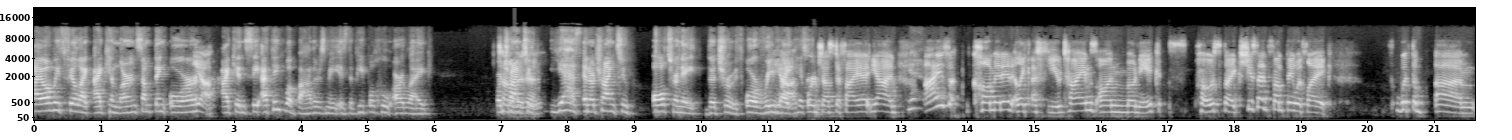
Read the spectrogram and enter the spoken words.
I always feel like I can learn something or yeah. I can see. I think what bothers me is the people who are like, or Tunnel trying vision. to, yes, and are trying to alternate the truth or rewrite yeah, history. or justify it. Yeah. And yeah. I've commented like a few times on Monique's post. Like she said something with like, with the um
